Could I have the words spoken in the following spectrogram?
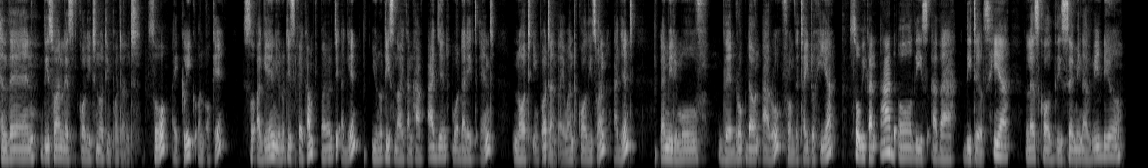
And then this one, let's call it not important. So I click on OK. So again, you notice if I come to priority again, you notice now I can have urgent, moderate, and not important. I want to call this one urgent. Let me remove the drop down arrow from the title here. So we can add all these other details here. Let's call this seminar video.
